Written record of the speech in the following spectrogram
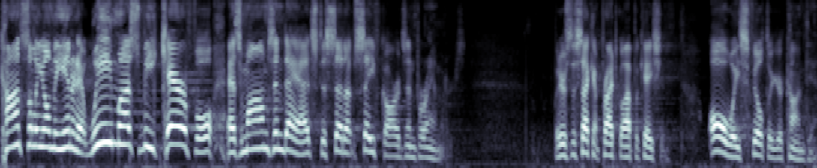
constantly on the internet. We must be careful as moms and dads to set up safeguards and parameters. But here's the second practical application always filter your content.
